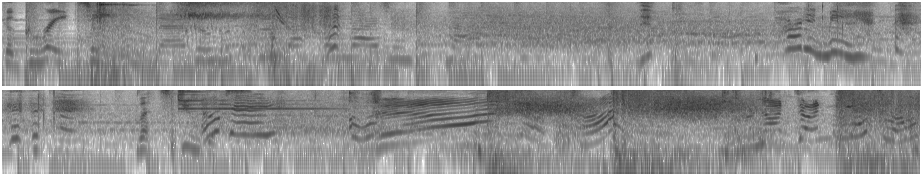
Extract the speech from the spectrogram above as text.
Make a great team. Pardon me. Let's do this. Okay. Huh? You're not done yet, Rock.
